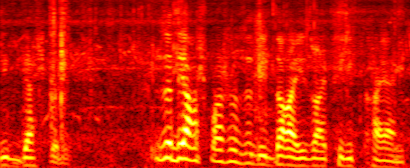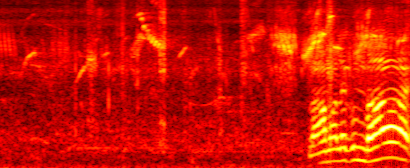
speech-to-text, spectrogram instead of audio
জিজ্ঞাসা করি। যদি আশপাশে যদি দায় যায় ফিরিপ খায় আনি সালাম আলাইকুম ভাই।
